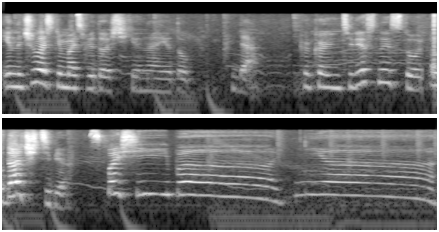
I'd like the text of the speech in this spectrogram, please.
и начала снимать видосики на YouTube. Да. Какая интересная история. Удачи тебе! Спасибо! Ня!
